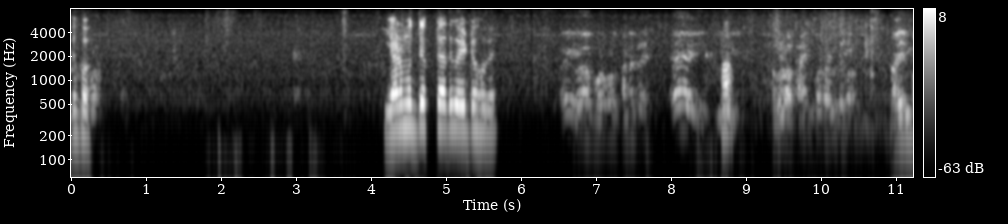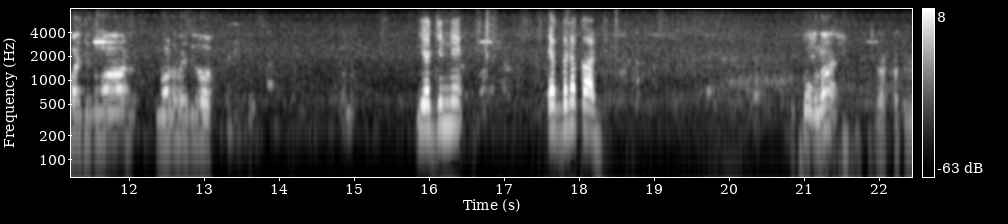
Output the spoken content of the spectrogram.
দেখো। ইয়ার মধ্যে একটা দেখো এইটা হবে। বড় বড় কানে দে। এই হ্যাঁ। টাইম কটা হলো দেখো। টাইম বাজছে তোমার নটা বাজছে দশ। ইয়ার জন্য এক গাটা কার্ড রাখো তুমি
